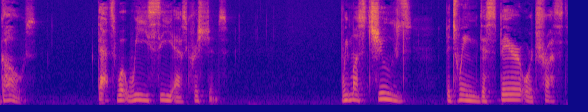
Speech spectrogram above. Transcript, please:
goes. That's what we see as Christians. We must choose between despair or trust.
